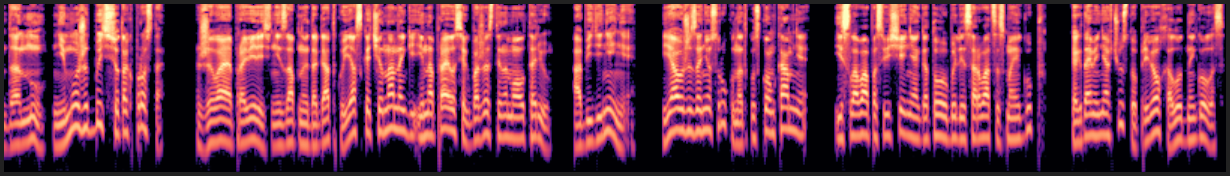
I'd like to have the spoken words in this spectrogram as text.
Да ну, не может быть все так просто. Желая проверить внезапную догадку, я вскочил на ноги и направился к божественному алтарю. Объединение. Я уже занес руку над куском камня, и слова посвящения готовы были сорваться с моих губ, когда меня в чувство привел холодный голос.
